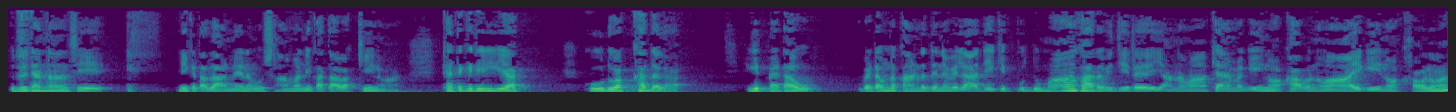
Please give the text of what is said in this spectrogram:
බුදුරජාණන්සේ මේකට අදාන්නේ නමුත් සාමාන්‍ය කතාවක් කියනවා. කැටකිරිල්ලියක් කූඩුවක් හදලා ඒකේ පැටව් වැටුණ කණ්ඩ දෙන වෙලාවදී ඒකේ පුදුමාකාර විදියට යනවා කැම ගේනවා කවනවා ආයෙ ගේනවා කවනවා.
